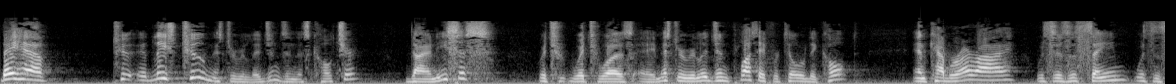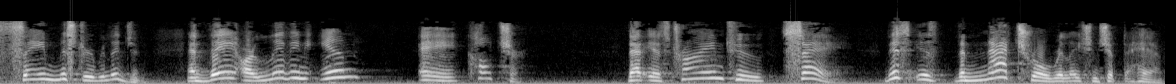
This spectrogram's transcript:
They have two, at least two mystery religions in this culture. Dionysus, which, which was a mystery religion plus a fertility cult, and Cabiri, which is the same, was the same mystery religion. And they are living in a culture that is trying to say this is the natural relationship to have,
